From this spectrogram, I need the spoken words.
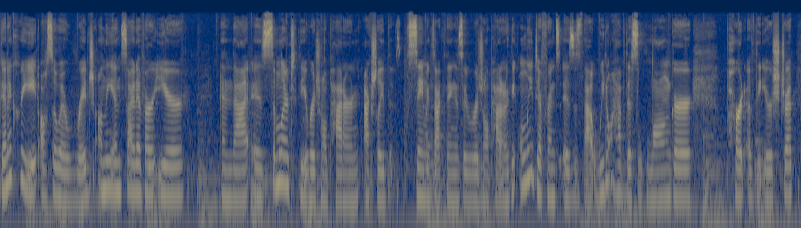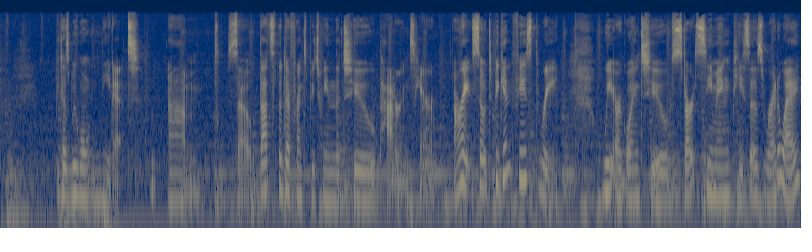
gonna create also a ridge on the inside of our ear and that is similar to the original pattern actually the same exact thing as the original pattern the only difference is, is that we don't have this longer part of the ear strip because we won't need it um, so that's the difference between the two patterns here all right so to begin phase three we are going to start seaming pieces right away.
